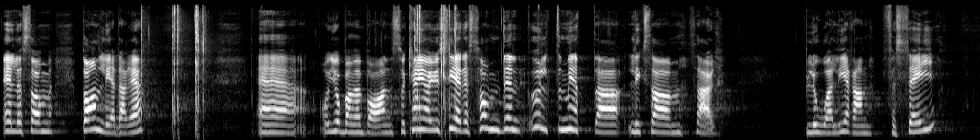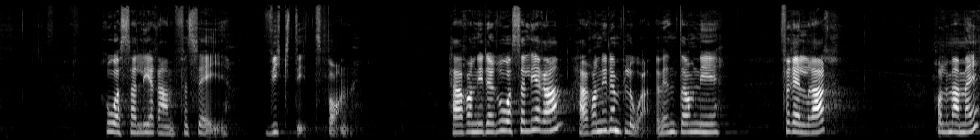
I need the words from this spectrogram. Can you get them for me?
eller som barnledare eh, och jobbar med barn så kan jag ju se det som den ultimata liksom, så här, blåa leran för sig, rosa leran för sig. Viktigt barn. Här har ni den rosa leran, här har ni den blå. Jag vet inte om ni föräldrar håller med mig.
